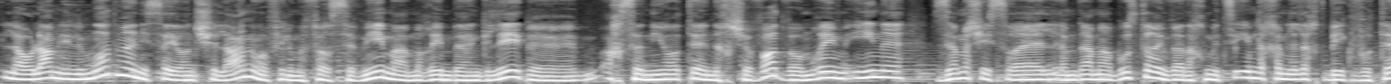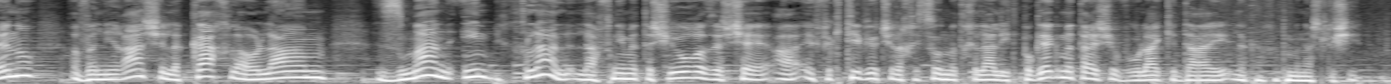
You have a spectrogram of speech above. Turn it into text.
לעולם ללמוד מהניסיון שלנו, אפילו מפרסמים מאמרים באנגלית, באכסניות אה, נחשבות, ואומרים הנה זה מה שישראל למדה מהבוסטרים ואנחנו מציעים לכם ללכת בעקבותינו, אבל נראה שלקח לעולם זמן, אם בכלל, להפנים את השיעור הזה שהאפקטיביות של החיסון מתחילה להתפוגג מתישהו ואולי כדאי לקחת מנה שלישית.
